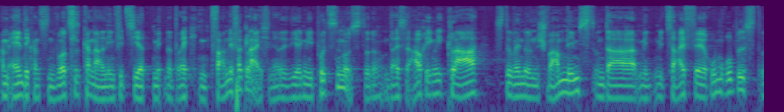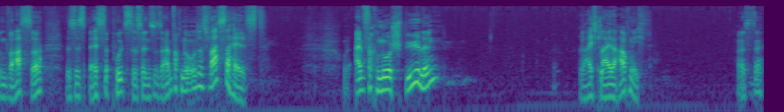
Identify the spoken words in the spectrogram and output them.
am Ende kannst du einen Wurzelkanal infiziert mit einer dreckigen Pfanne vergleichen, oder, die irgendwie putzen musst. Oder? Und da ist auch irgendwie klar, dass du, wenn du einen Schwamm nimmst und da mit, mit Seife rumrubbelst und Wasser, dass es besser putzt, als wenn du es einfach nur unter das Wasser hältst. Und einfach nur spülen reicht leider auch nicht. Weißt du?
